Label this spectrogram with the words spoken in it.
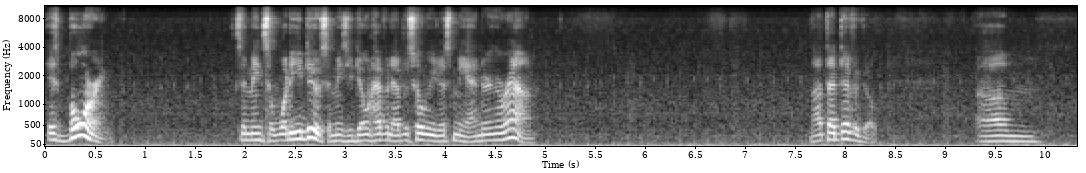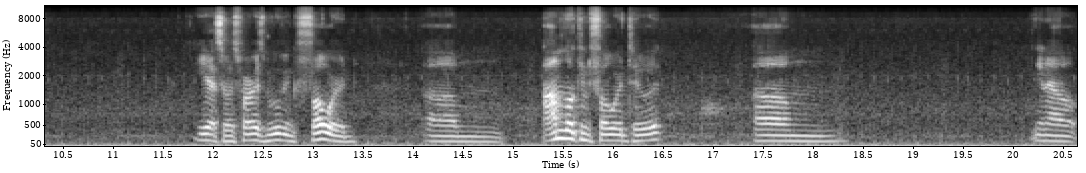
is boring. So it means, so what do you do? So it means you don't have an episode where you're just meandering around. Not that difficult. Um, yeah, so as far as moving forward, um, I'm looking forward to it. Um, you know,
